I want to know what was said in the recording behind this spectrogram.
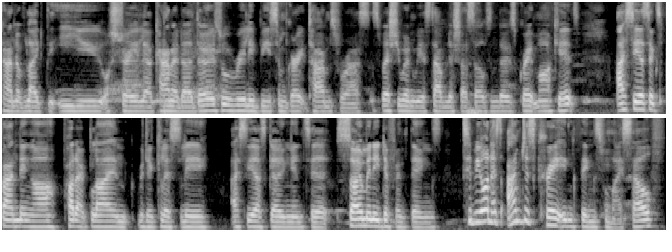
kind of like the EU, Australia, Canada, those will really be some great times for us, especially when we establish ourselves in those great markets. I see us expanding our product line ridiculously. I see us going into so many different things. To be honest, I'm just creating things for myself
